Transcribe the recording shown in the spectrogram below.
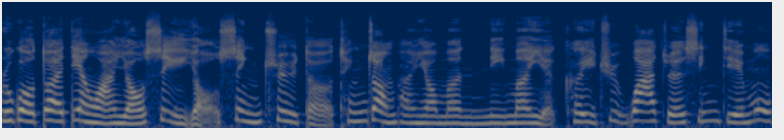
如果对电玩游戏有兴趣的听众朋友们，你们也可以去挖掘新节目，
